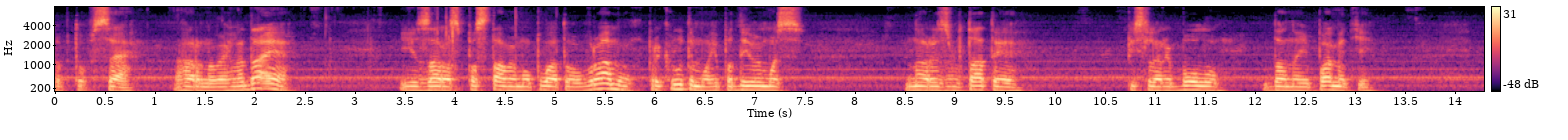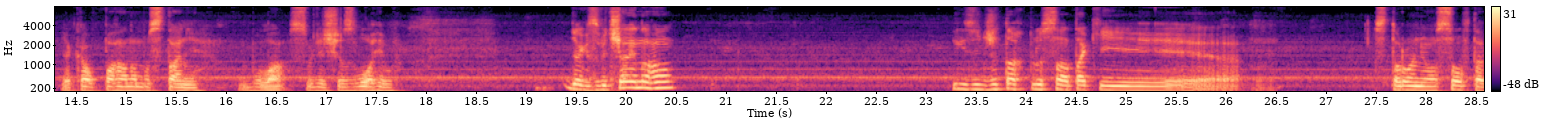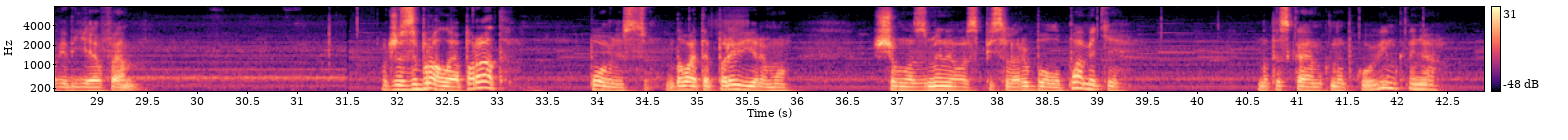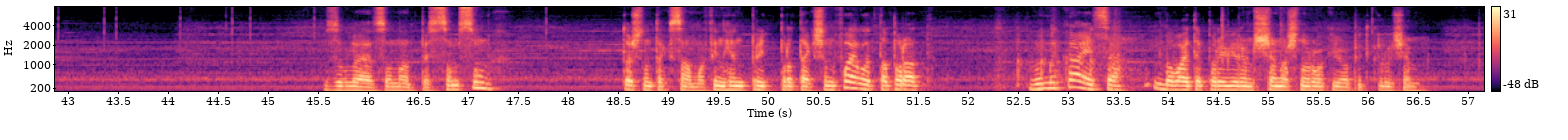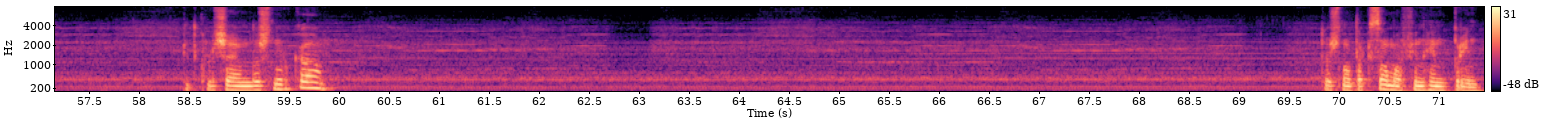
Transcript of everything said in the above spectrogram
Тобто все гарно виглядає. І зараз поставимо плату в раму, прикрутимо і подивимось на результати після риболу даної пам'яті, яка в поганому стані була, судячи з логів, як звичайного EasyJet плюса, так і е, стороннього софта від EFM. Отже, зібрали апарат повністю. Давайте перевіримо, що в нас змінилось після риболу пам'яті. Натискаємо кнопку увімкнення. З'являється надпис Samsung. Точно так само Fingerprint Protection File. Апарат вимикається. Давайте перевіримо ще на шнурок його підключимо. Підключаємо до шнурка. Точно так само Fingerprint.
